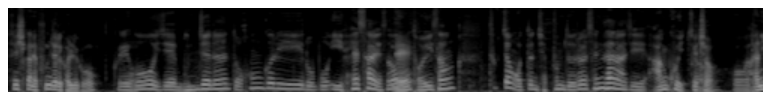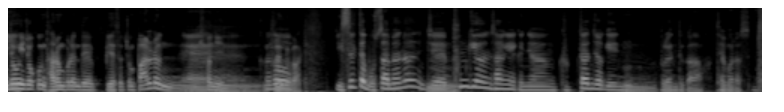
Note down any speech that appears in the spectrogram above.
순식간에 품절이 걸리고 그리고 이제 문제는 또 헝그리 로보 이 회사에서 네. 더 이상 특정 어떤 제품들을 생산하지 않고 있죠. 그렇죠. 어, 단종이 조금 다른 브랜드에 비해서 좀 빠른 네. 편인 브랜드인 것 같아요. 있을 때 못 사면은 이제 음. 품귀 현상의 그냥 극단적인 음. 브랜드가 돼버렸습니다.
